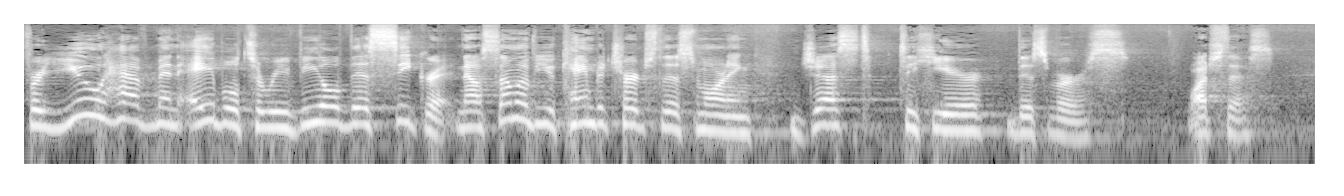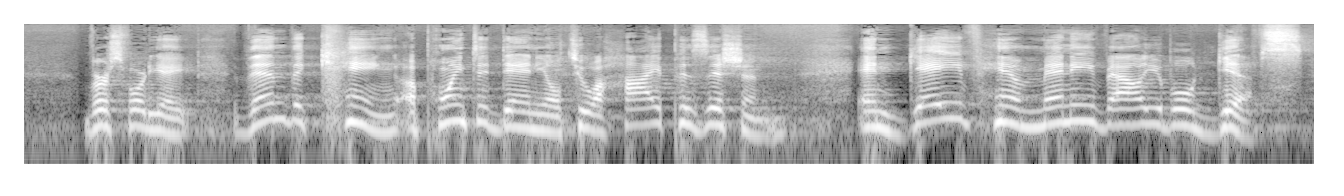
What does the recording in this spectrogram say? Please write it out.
For you have been able to reveal this secret. Now, some of you came to church this morning just to hear this verse. Watch this. Verse 48 Then the king appointed Daniel to a high position and gave him many valuable gifts.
